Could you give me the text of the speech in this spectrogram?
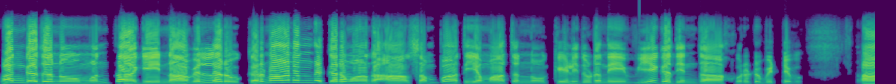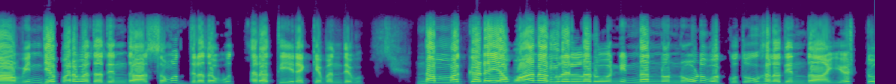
ಅಂಗದನು ಮಂತಾಗಿ, ನಾವೆಲ್ಲರೂ ಕರುಣಾನಂದಕರವಾದ ಆ ಸಂಪಾತಿಯ ಮಾತನ್ನು ಕೇಳಿದೊಡನೆ ವೇಗದಿಂದ ಹೊರಟು ಬಿಟ್ಟೆವು. ಆ ವಿಂಧ್ಯ ಪರ್ವತದಿಂದ ಸಮುದ್ರದ ಉತ್ತರ ತೀರಕ್ಕೆ ಬಂದೆವು. ನಮ್ಮ ಕಡೆಯ ವಾನರರೆಲ್ಲರೂ ನಿನ್ನನ್ನು ನೋಡುವ ಕುತೂಹಲದಿಂದ ಎಷ್ಟೋ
